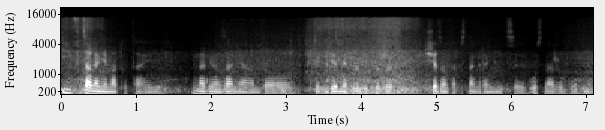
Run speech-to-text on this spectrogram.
I wcale nie ma tutaj nawiązania do tych biednych ludzi, którzy siedzą teraz na granicy w Usnarzu Górnym.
